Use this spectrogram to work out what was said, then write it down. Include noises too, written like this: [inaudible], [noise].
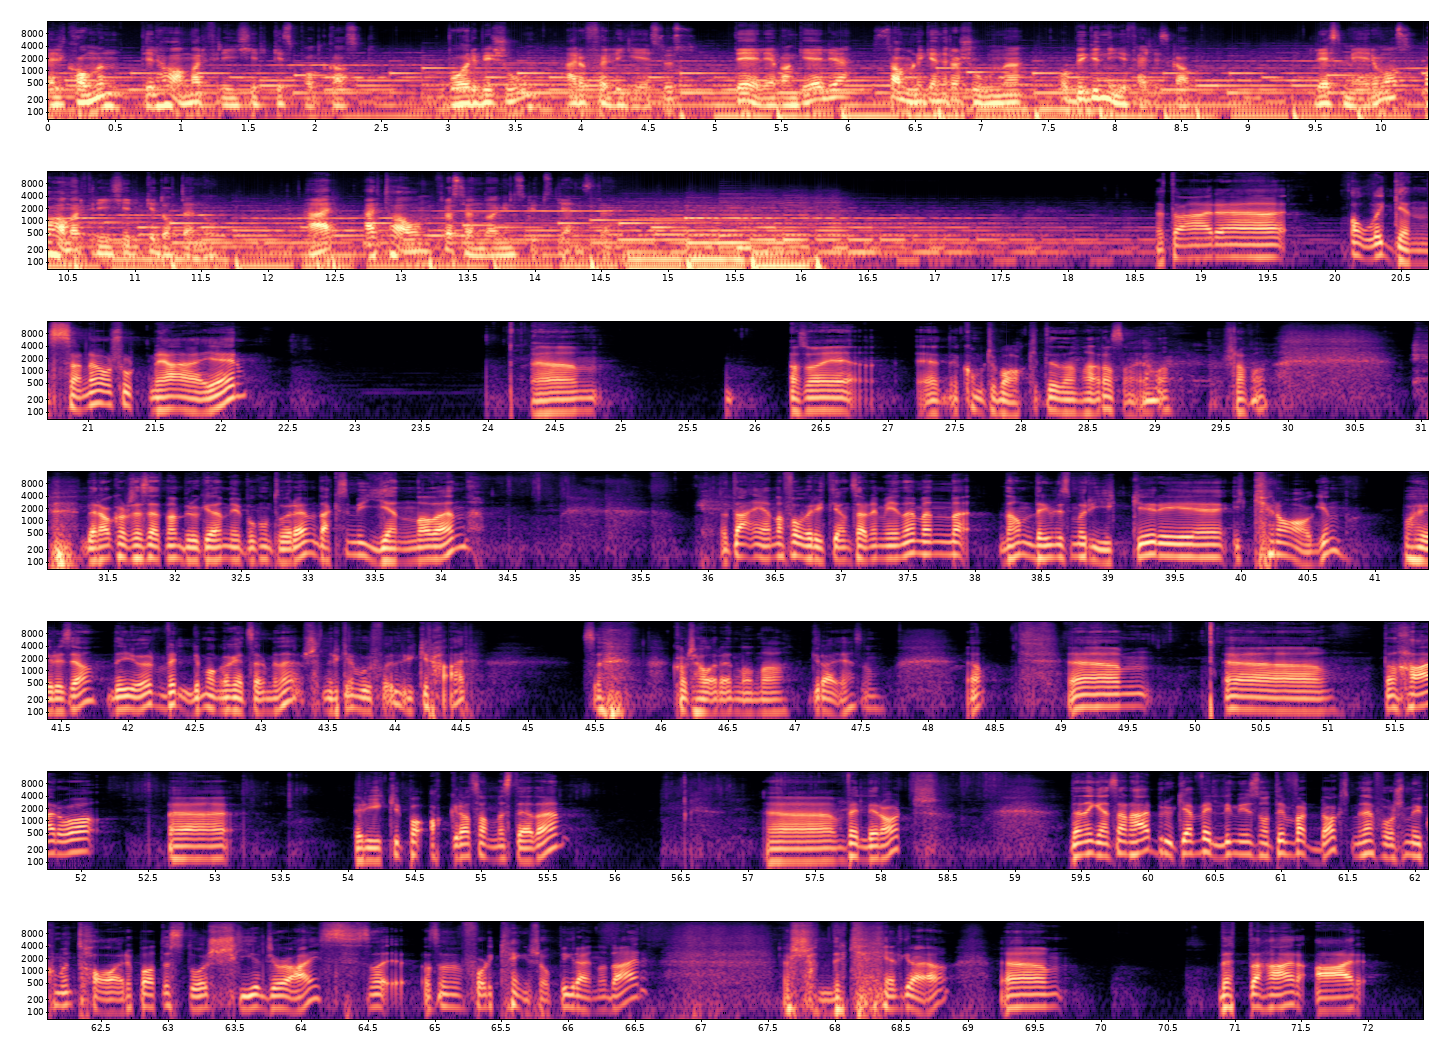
Velkommen til Hamar Frikirkes podkast. Vår visjon er å følge Jesus, dele evangeliet, samle generasjonene og bygge nye fellesskap. Les mer om oss på hamarfrikirke.no. Her er talen fra søndagens gudstjeneste. Dette er eh, alle genserne og skjortene jeg eier. Um, altså jeg, jeg kommer tilbake til den her, altså. Ja, slapp av. Dere har kanskje sett meg bruke den mye på kontoret, men det er ikke så mye igjen av den. Dette er en av favorittgenserne mine, men han driver liksom og ryker i, i kragen på høyresida. Det gjør veldig mange av genserne mine. Skjønner ikke hvorfor det ryker her. Så [laughs] kanskje jeg har en eller annen greie som Ja. Um, uh, den her òg ryker på akkurat samme stedet. Uh, veldig rart. Denne genseren her bruker jeg veldig mye sånn til hverdags, men jeg får så mye kommentarer på at det står 'shield your eyes'. Så, altså, folk henger seg opp i greiene der. Jeg skjønner ikke helt greia. Um, dette her er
